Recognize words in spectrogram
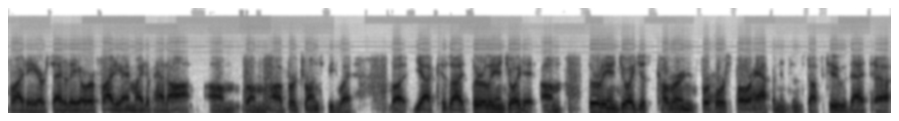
Friday or Saturday, or a Friday I might have had off um, from uh, Birch Run Speedway. But yeah, because I thoroughly enjoyed it. Um, thoroughly enjoyed just covering for horsepower happenings and stuff too. That uh,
